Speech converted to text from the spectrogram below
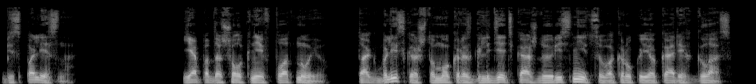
бесполезна». Я подошел к ней вплотную, так близко, что мог разглядеть каждую ресницу вокруг ее карих глаз.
